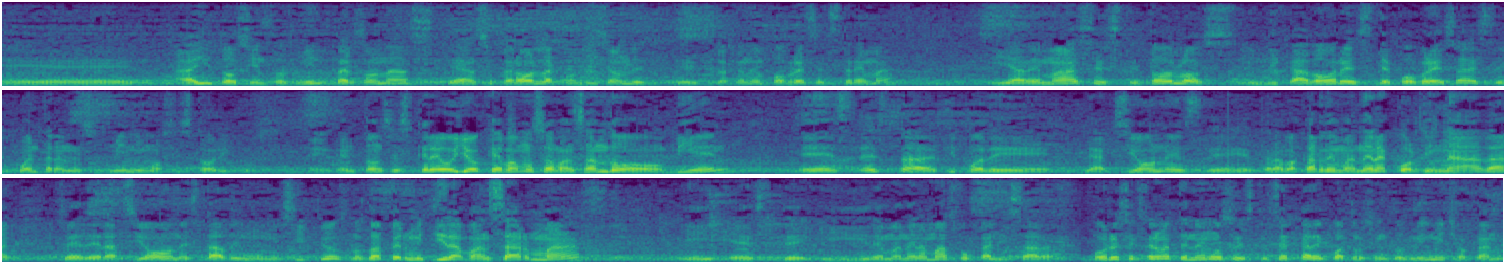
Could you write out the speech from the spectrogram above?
eh, hay 200 mil personas que han superado la condición de, situación de pobreza extrema y además este, todos los indicadores de pobreza se encuentran en sus mínimos históricos. Entonces creo yo que vamos avanzando bien. Es este tipo de, de acciones, de trabajar de manera coordinada, federación, estado y municipios, nos va a permitir avanzar más y, este, y de manera más focalizada. Pobreza extrema tenemos este, cerca de 400 mil michoacanos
